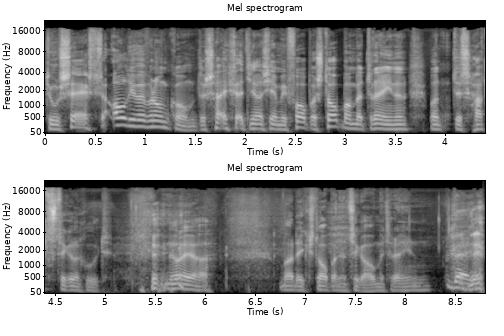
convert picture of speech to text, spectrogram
toen zei ze, al die weer waarom komt. Dus zei Gert Jan, als je foppen, stop maar met trainen. Want het is hartstikke goed. nou ja. Maar ik stop er net zo gauw met trainen. Nee.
